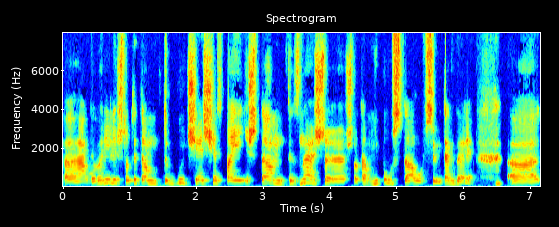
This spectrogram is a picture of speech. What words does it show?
э, говорили, что ты там в другую часть сейчас поедешь, там ты знаешь, э, что там не по уставу все и так далее. Э,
